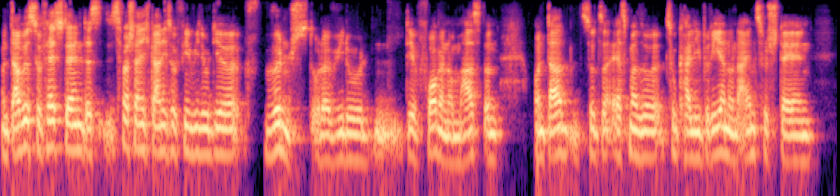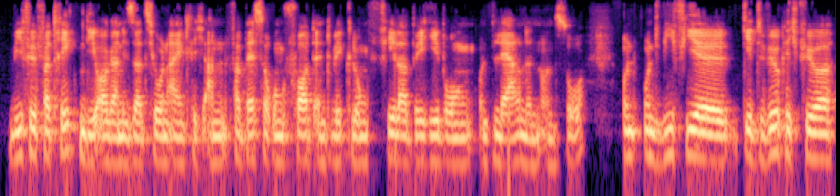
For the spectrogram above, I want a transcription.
Und da wirst du feststellen, das ist wahrscheinlich gar nicht so viel, wie du dir wünschst oder wie du dir vorgenommen hast. Und, und da sozusagen erstmal so zu kalibrieren und einzustellen, wie viel verträgt denn die Organisation eigentlich an Verbesserung, Fortentwicklung, Fehlerbehebung und Lernen und so? Und, und wie viel geht wirklich für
